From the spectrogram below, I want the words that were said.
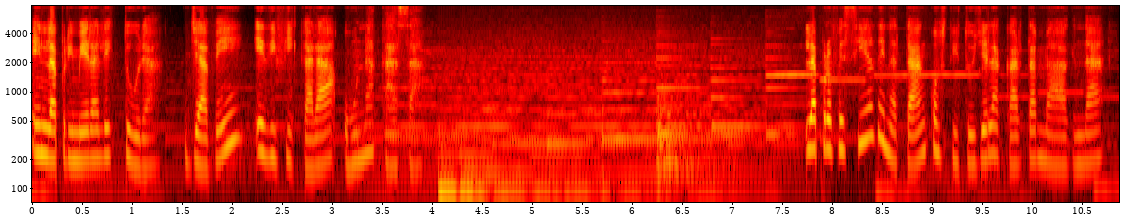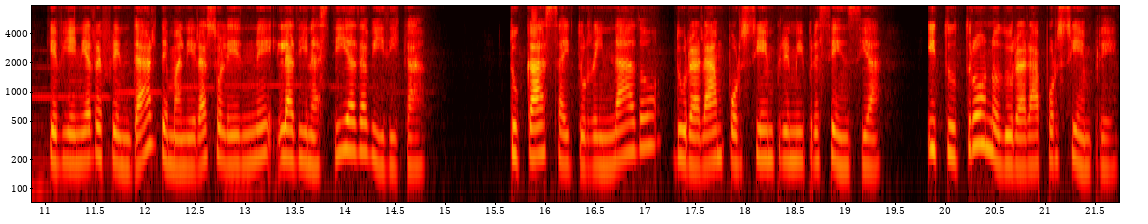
En la primera lectura, Yahvé edificará una casa. La profecía de Natán constituye la carta magna que viene a refrendar de manera solemne la dinastía davídica. Tu casa y tu reinado durarán por siempre en mi presencia, y tu trono durará por siempre.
